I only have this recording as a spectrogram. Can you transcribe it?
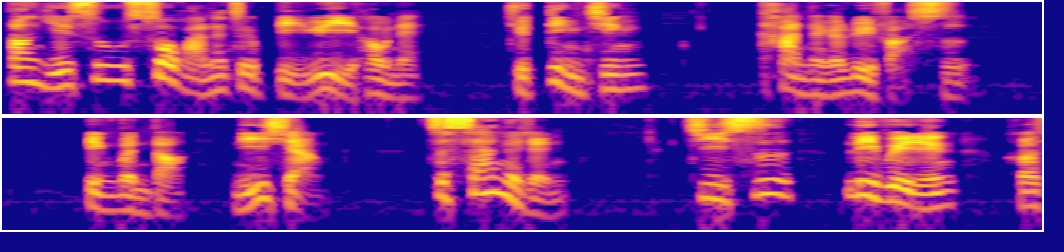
当耶稣说完了这个比喻以后呢，就定睛看那个律法师，并问道：“你想，这三个人，祭司、利未人和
